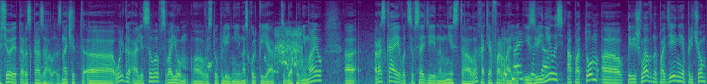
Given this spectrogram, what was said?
все это рассказала. Значит, э, Ольга Алисова в своем э, выступлении, насколько я тебя понимаю, э, раскаиваться в содеянном не стала, хотя формально Знаете, извинилась, да. а потом э, перешла в нападение, причем,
